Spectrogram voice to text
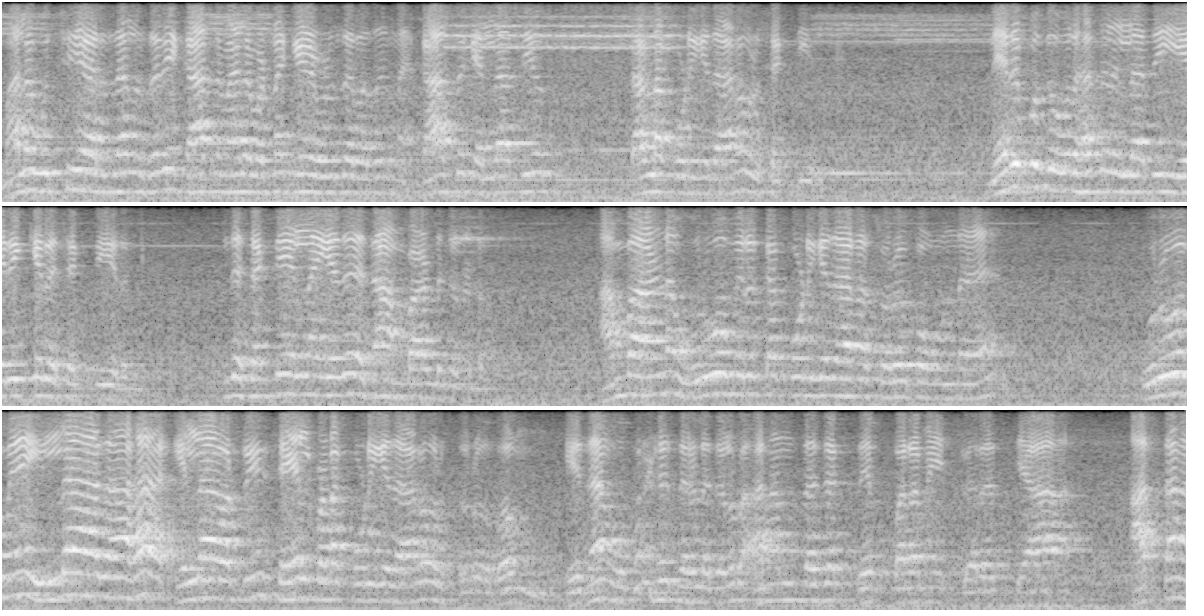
மலை உச்சியா இருந்தாலும் சரி காத்து மேல பட்டா கீழே விழுந்துறதுன்னு. காத்துக்கு எல்லாத்தையும் தள்ளக்கூடியதான ஒரு சக்தி இருக்கு. நெருப்புக்கு உலகத்தில் எல்லாத்தையும் எரிக்கிற சக்தி இருக்கு. இந்த சக்தி எல்லாம் எது? தான் அம்பாள்னு சொல்லிட்டோம். அம்பாள்னு உருவம் இருக்கக்கூடியதான ஸ்வரூபம் ஒண்ணு. உருவமே இல்லாதாக எல்லாவற்றையும் செயல்படக்கூடியதான ஒரு ஸ்வரூபம் இதுதான் உபனிஷத்துல அனந்த சக்தி பரமேஸ்வரஸ்யா. அத்தனை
